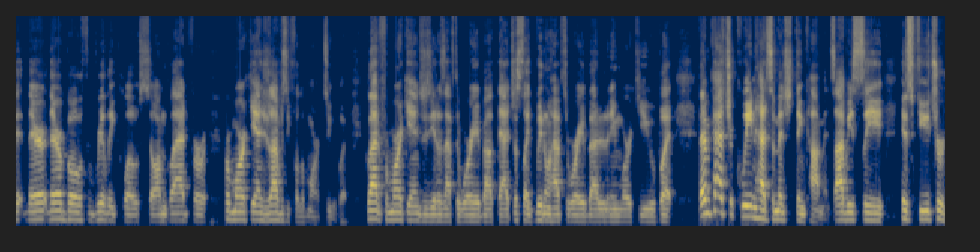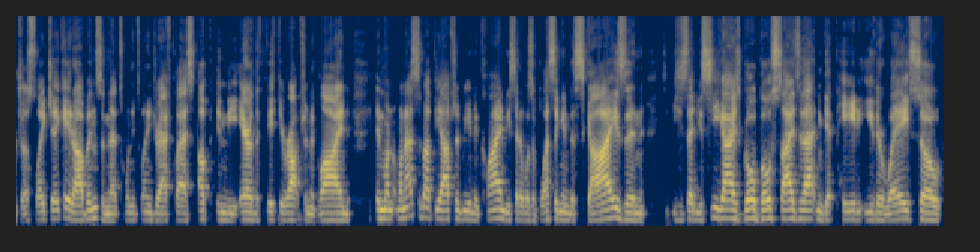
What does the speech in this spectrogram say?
Yeah. They're they're both really close. So I'm glad for for Mark Andrews, obviously for Lamar too, but glad for Mark Andrews he doesn't have to worry about that. Just like we don't have to worry about it anymore, Q. But then Patrick Queen had some interesting comments. Obviously, his future, just like J.K. Dobbins in that 2020 draft class, up in the air. The fifth year option declined. And when, when asked about the option being declined, he said it was a blessing in disguise. And he said, You see guys go both sides of that and get paid either way. So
